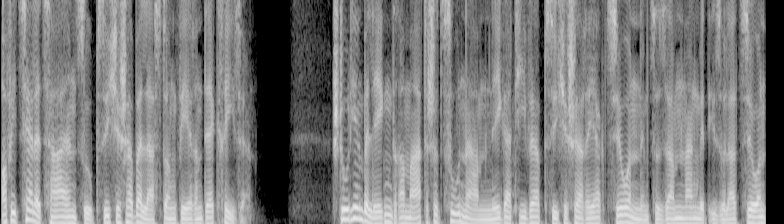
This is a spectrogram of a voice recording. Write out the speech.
Offizielle Zahlen zu psychischer Belastung während der Krise Studien belegen dramatische Zunahmen negativer psychischer Reaktionen im Zusammenhang mit Isolation,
